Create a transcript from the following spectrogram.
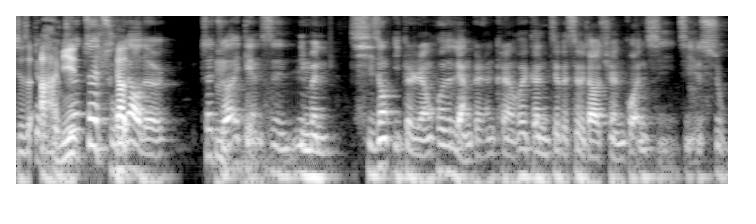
就是，啊，我你最主要的、最主要一点是，你们其中一个人或者两个人可能会跟这个社交圈关系结束。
